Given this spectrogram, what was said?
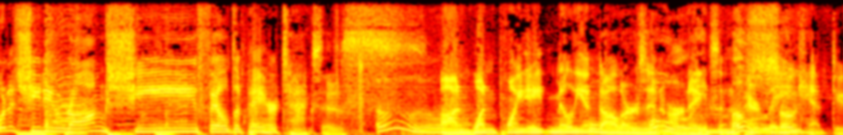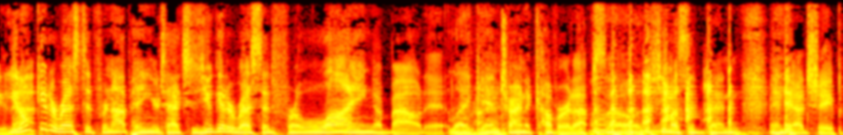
What did she do wrong? She failed to pay her taxes on $1.8 million in earnings. And moly. apparently So you can't do that. You don't get arrested for not paying your taxes. You get arrested for lying about it, like and trying to cover it up. So oh. she must have been in bad shape.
